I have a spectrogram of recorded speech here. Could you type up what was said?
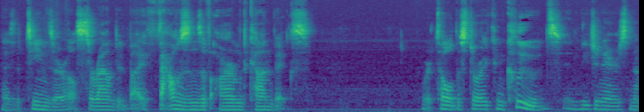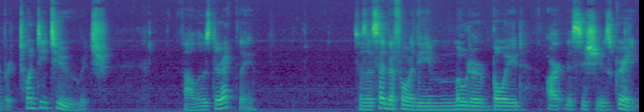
As the teens are all surrounded by thousands of armed convicts. We're told the story concludes in Legionnaires number 22, which follows directly. So, as I said before, the Moder Boyd art this issue is great.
